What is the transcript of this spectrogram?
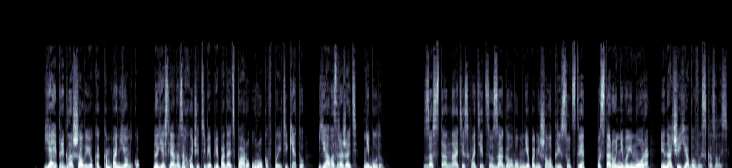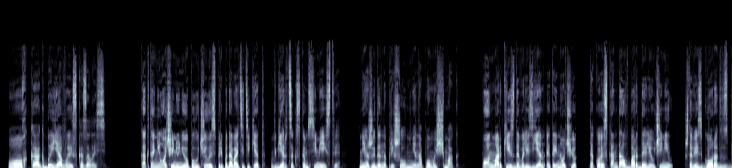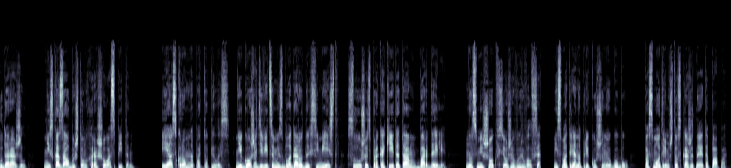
Я и приглашал ее как компаньонку, но если она захочет тебе преподать пару уроков по этикету, я возражать не буду. Застонать и схватиться за голову мне помешало присутствие постороннего инора, иначе я бы высказалась. Ох, как бы я высказалась! Как-то не очень у нее получилось преподавать этикет в герцогском семействе. Неожиданно пришел мне на помощь маг. Вон маркиз де Валезьен этой ночью такой скандал в борделе учинил, что весь город взбудоражил. Не сказал бы, что он хорошо воспитан. Я скромно потупилась. Негоже девицам из благородных семейств слушать про какие-то там бордели. Но смешок все же вырвался, несмотря на прикушенную губу. Посмотрим, что скажет на это папа.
